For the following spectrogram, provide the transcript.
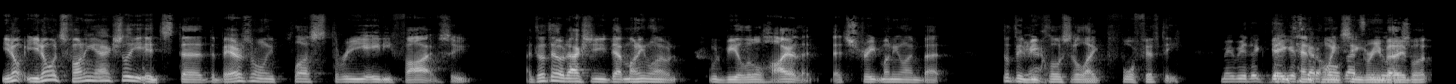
you know, you know what's funny? Actually, it's the the Bears are only plus three eighty five. So you, I thought that would actually that money line would be a little higher. That that straight money line bet. Thought they'd Yeah. be closer to like four fifty. Maybe the Vegas ten a points in Green Bay, but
